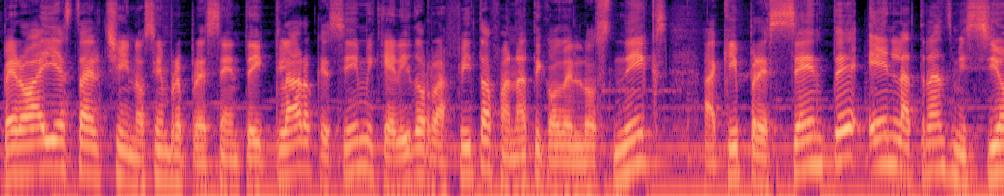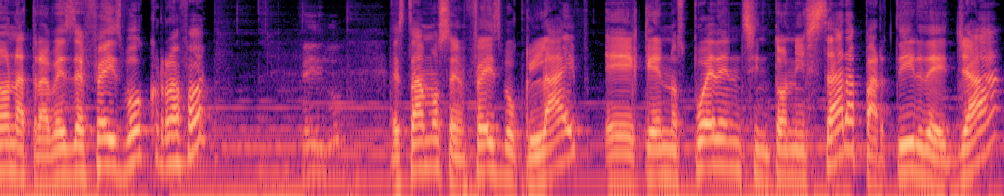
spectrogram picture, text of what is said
Pero ahí está el chino, siempre presente. Y claro que sí, mi querido Rafita, fanático de los Knicks, aquí presente en la transmisión a través de Facebook, Rafa. Facebook. Estamos en Facebook Live, eh, que nos pueden sintonizar a partir de ya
